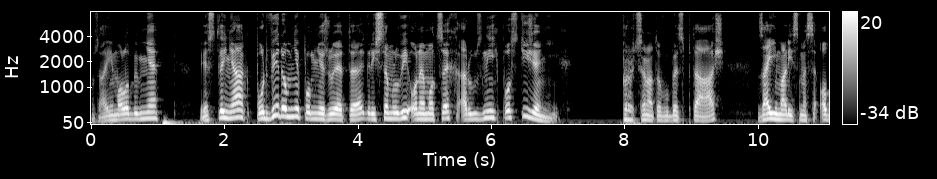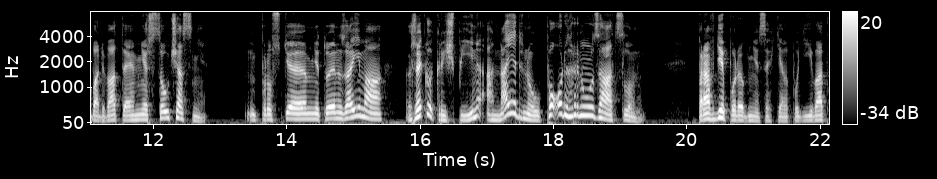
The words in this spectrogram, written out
Zajímalo by mě, jestli nějak podvědomně poměřujete, když se mluví o nemocech a různých postiženích. Proč se na to vůbec ptáš? Zajímali jsme se oba dva téměř současně. Prostě mě to jen zajímá, řekl Krišpín a najednou poodhrnul záclonu. Pravděpodobně se chtěl podívat,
